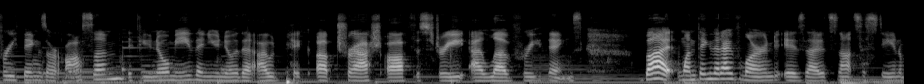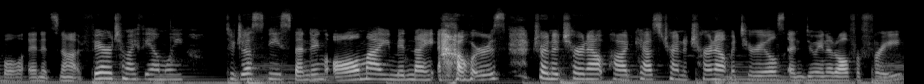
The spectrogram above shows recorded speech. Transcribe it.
free things are awesome. If you know me, then you know that I would pick up trash off the street. I love free things. But one thing that I've learned is that it's not sustainable and it's not fair to my family to just be spending all my midnight hours trying to churn out podcasts, trying to churn out materials, and doing it all for free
